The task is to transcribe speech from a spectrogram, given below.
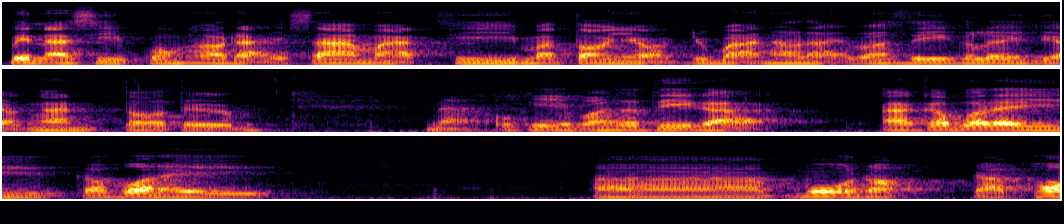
เป็นอาชีพของเฮาได้สามารถที่มาต่อยอดอยู่บ้านเฮาได้ว่าซีก็เลยเลือกงานต่อเติมนะโอเคว่าสติก็อะก็บ่ได้ก็บ่ได้อ่าโมดอกกับพ่อ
